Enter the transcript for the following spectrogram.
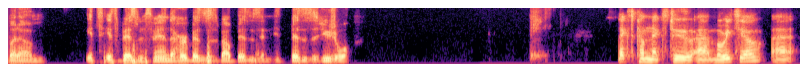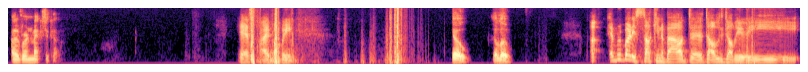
but um, it's it's business, man. The Hurt business is about business and business as usual. Let's come next to uh, Mauricio uh, over in Mexico. Yes, hi, Bobby. Yo, hello. Uh, everybody's talking about the WWE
